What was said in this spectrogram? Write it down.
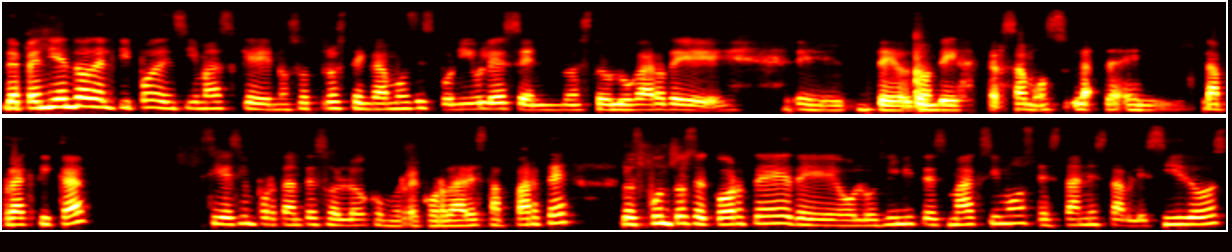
Dependiendo del tipo de enzimas que nosotros tengamos disponibles en nuestro lugar de, eh, donde ejerzamos la práctica, sí es importante solo como recordar esta parte. Los puntos de corte de, o los límites máximos están establecidos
